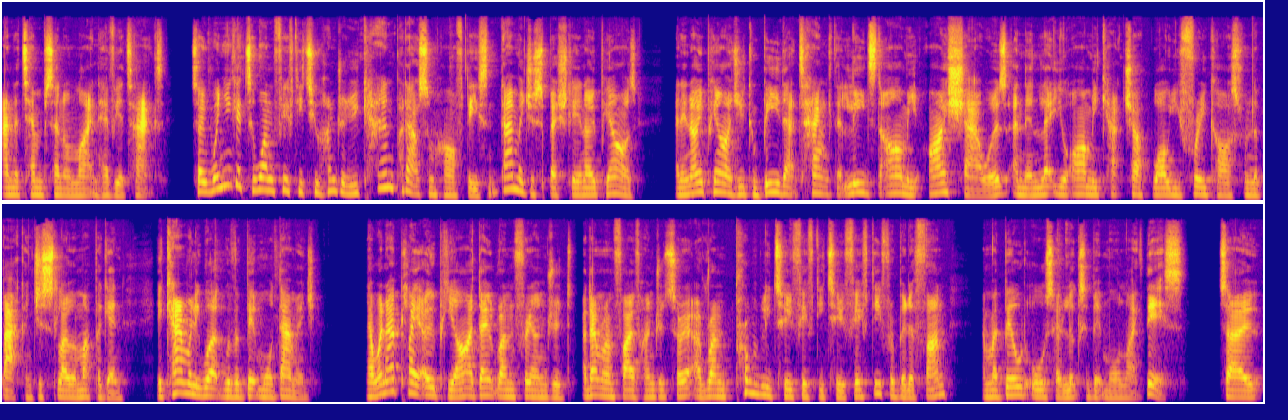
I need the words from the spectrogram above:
and the 10% on light and heavy attacks So when you get to 150, 200, you can put out some half decent damage, especially in OPRs. And in OPRs, you can be that tank that leads the army ice showers and then let your army catch up while you free cast from the back and just slow them up again. It can really work with a bit more damage. Now, when I play OPR, I don't run 300, I don't run 500, sorry, I run probably 250, 250 for a bit of fun. And my build also looks a bit more like this. So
